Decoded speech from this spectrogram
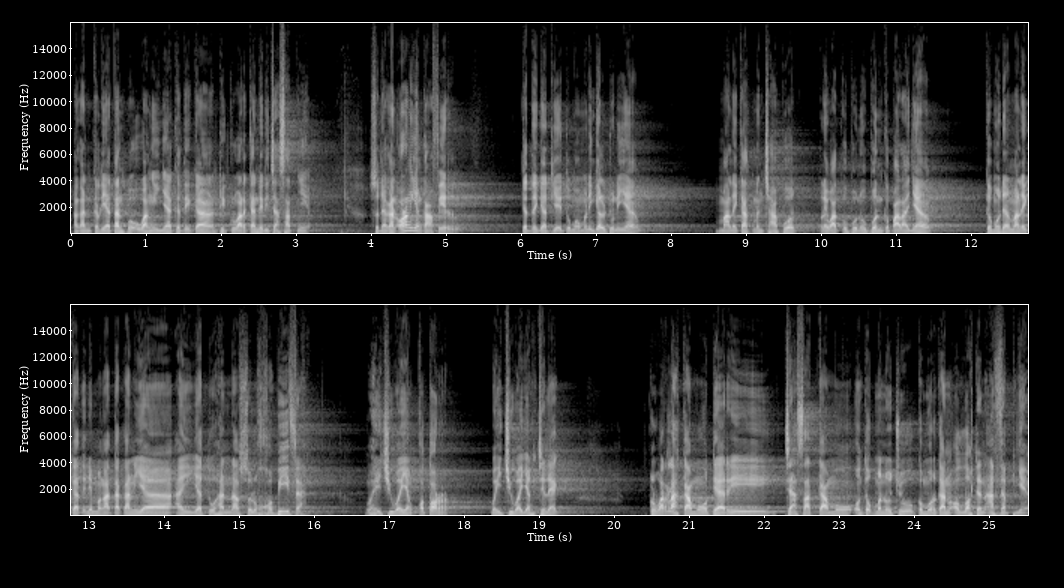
Akan kelihatan bau wanginya ketika dikeluarkan dari jasadnya. Sedangkan orang yang kafir ketika dia itu mau meninggal dunia, malaikat mencabut lewat ubun-ubun kepalanya. Kemudian malaikat ini mengatakan ya ayat Tuhan nafsul khabithah. Wahai jiwa yang kotor, wahai jiwa yang jelek, keluarlah kamu dari jasad kamu untuk menuju kemurkaan Allah dan azabnya.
